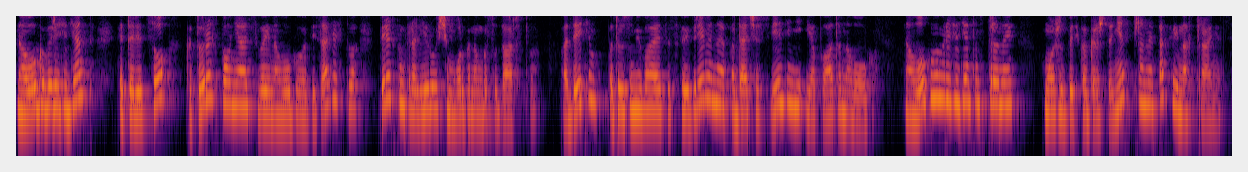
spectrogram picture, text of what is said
Налоговый резидент – это лицо, которое исполняет свои налоговые обязательства перед контролирующим органом государства. Под этим подразумевается своевременная подача сведений и оплата налогов. Налоговым резидентом страны может быть как гражданин страны, так и иностранец.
